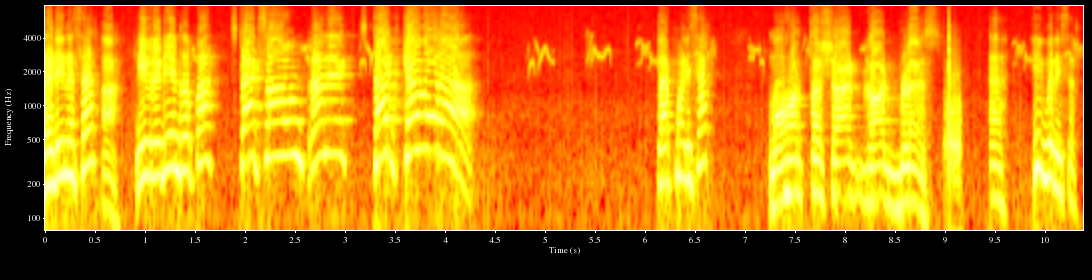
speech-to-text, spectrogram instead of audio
ರೆಡಿನಾ ಸರ್ ಹಾ. ನೀವ್ ರೆಡಿ ಏನ್ರಪ್ಪ start sound start camera clap ಮಾಡಿ ಸರ್ ಮುಹೂರ್ತ ಶಾಟ್ ಗಾಡ್ ಬ್ಲೆಸ್ ಹೀಗೆ ಬನ್ನಿ ಸರ್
